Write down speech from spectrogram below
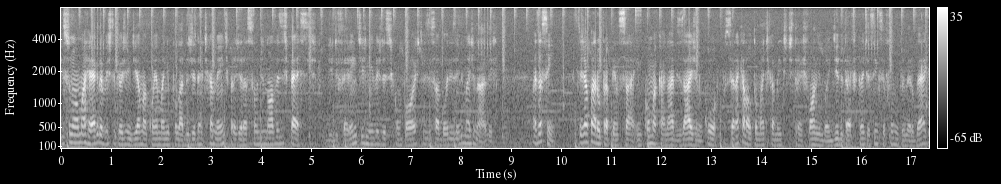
Isso não é uma regra, visto que hoje em dia a maconha é manipulada geneticamente para a geração de novas espécies, de diferentes níveis desses compostos e sabores inimagináveis. Mas assim, você já parou para pensar em como a cannabis age no corpo? Será que ela automaticamente te transforma em bandido e traficante assim que você fuma o primeiro beck?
